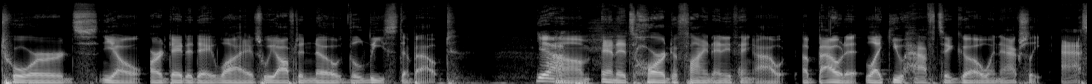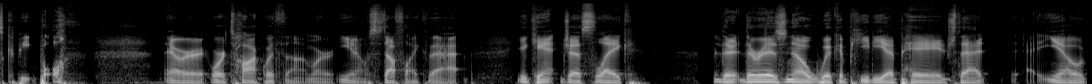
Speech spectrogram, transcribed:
towards, you know, our day-to-day lives, we often know the least about. yeah. Um, and it's hard to find anything out about it. Like you have to go and actually ask people or or talk with them or, you know, stuff like that. You can't just like there there is no Wikipedia page that you know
